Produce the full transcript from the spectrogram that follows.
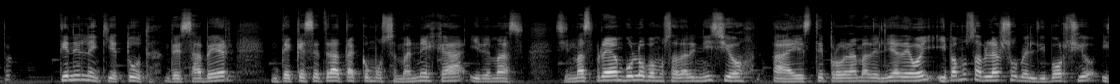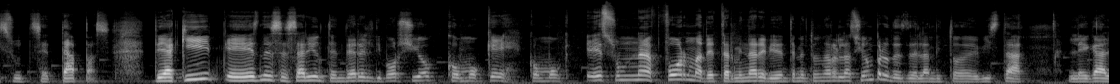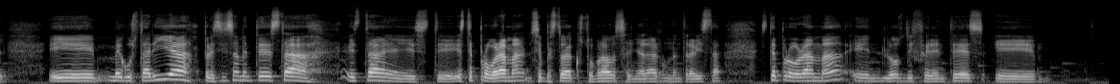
tienen la inquietud de saber de qué se trata, cómo se maneja y demás. Sin más preámbulo, vamos a dar inicio a este programa del día de hoy y vamos a hablar sobre el divorcio y sus etapas. De aquí eh, es necesario entender el divorcio como que, como es una forma de terminar evidentemente una relación, pero desde el ámbito de vista legal. Eh, me gustaría precisamente esta, esta, este, este programa, siempre estoy acostumbrado a señalar una entrevista, este programa en los diferentes... Eh,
